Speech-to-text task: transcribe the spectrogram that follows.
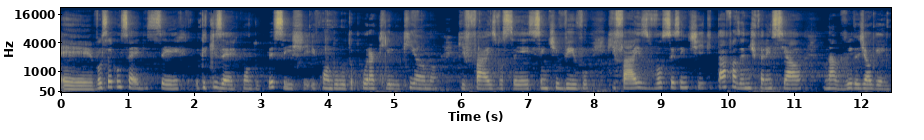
É, você consegue ser o que quiser quando persiste e quando luta por aquilo que ama, que faz você se sentir vivo, que faz você sentir que está fazendo diferencial na vida de alguém.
